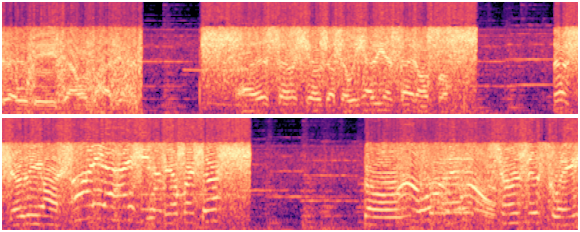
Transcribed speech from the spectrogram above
Uh, 360 will be downwind behind you. Uh, this is 7 Kilo Delta. We have you inside also. Look, there they are. Oh yeah, I see You see them right there? So, let's go ahead and turn this way.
